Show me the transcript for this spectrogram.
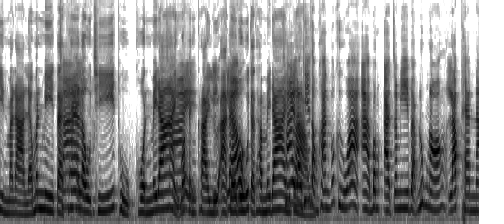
ยินมานานแล้วมันมีแต่ใช่แค่เราชี้ถูกคนไม่ได้ ใช่ว่าเป็นใครหรืออาจแล้จะว รู้แต่ทำไม่ได้ใช่หรือเปแล้วล่าที่สำคัญก็คือว่าอ่าบางอาจจะมีแบบลูกน้องรับแทนน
